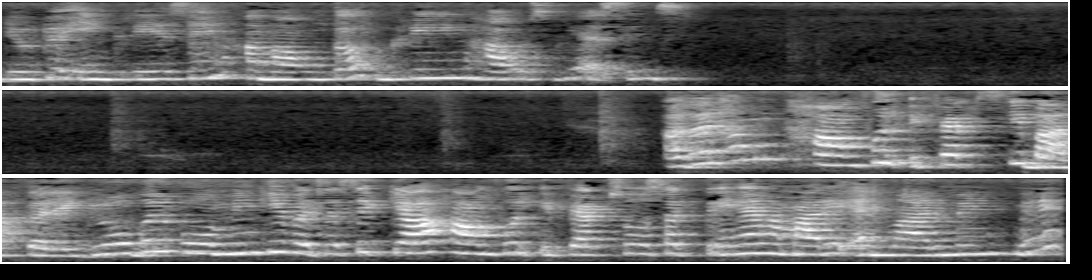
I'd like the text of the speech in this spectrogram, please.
due to increase in amount of greenhouse gases. अगर हम इन हार्मफुल इफेक्ट्स की बात करें ग्लोबल वार्मिंग की वजह से क्या हार्मफुल इफेक्ट्स हो सकते हैं हमारे एनवायरमेंट में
